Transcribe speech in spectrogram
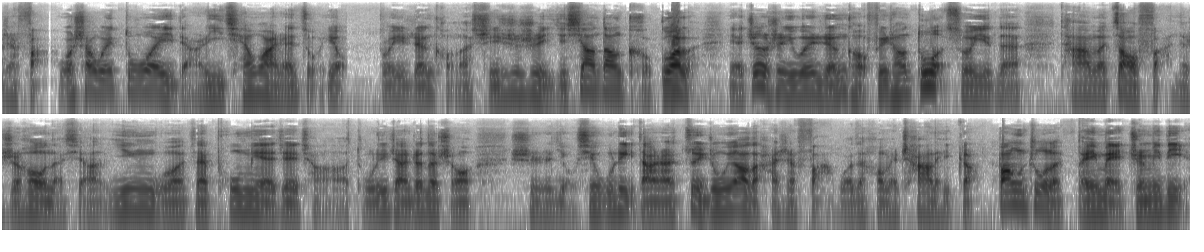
这法国稍微多一点，一千万人左右。所以人口呢，其实是已经相当可观了。也正是因为人口非常多，所以呢，他们造反的时候呢，像英国在扑灭这场独立战争的时候是有心无力。当然，最重要的还是法国在后面插了一杠，帮助了北美殖民地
